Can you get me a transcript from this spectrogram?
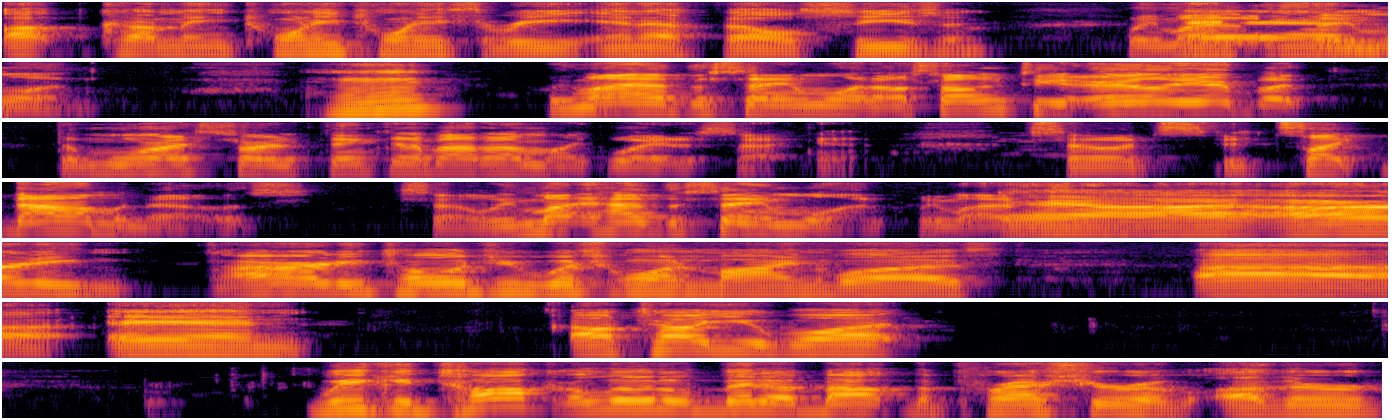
upcoming 2023 NFL season. We might and, have the same one. Hmm? We might have the same one. I was talking to you earlier, but the more I started thinking about it, I'm like, wait a second. So it's it's like dominoes. So we might have the same one. We might. yeah, I, I already I already told you which one mine was, uh, and I'll tell you what. We could talk a little bit about the pressure of other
